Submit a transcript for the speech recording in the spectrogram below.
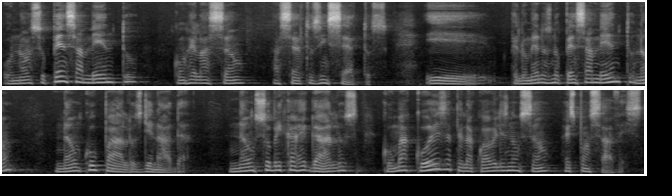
o nosso pensamento com relação a certos insetos. E pelo menos no pensamento, não, não culpá-los de nada, não sobrecarregá-los com uma coisa pela qual eles não são responsáveis.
